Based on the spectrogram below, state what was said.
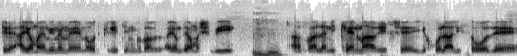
תראה, היום הימים הם אה, מאוד קריטיים כבר, היום זה יום השביעי. אבל אני כן מעריך שהיא יכולה לשרוד אה,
